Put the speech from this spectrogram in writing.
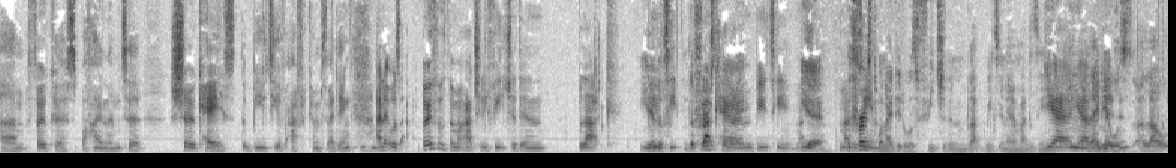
um, focus behind them to showcase the beauty of African threading, Mm-hmm. and it was both of them are actually featured in Black Yeah, the Beauty, the Black first one Hair I- and Beauty. ma- yeah. The first one I did was featured in Black Beauty and Hair magazine. Yeah, yeah. and the idea was allow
